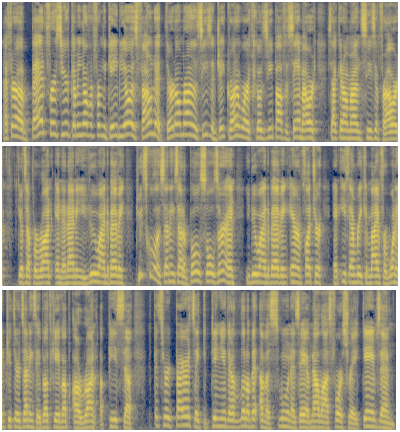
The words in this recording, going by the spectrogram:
after a bad first year coming over from the KBO, has found it. Third home run of the season. Jake Cronenworth goes deep off of Sam Howard. Second home run of the season for Howard. Gives up a run in an inning. You do wind up having two scoreless innings out of Bull Sulzer, and you do wind up having Aaron Fletcher and Ethan Embry combined for one and two thirds innings. They both gave up a run apiece. So the Pittsburgh Pirates, they continue their little bit of a swoon as they have now lost four straight games, and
